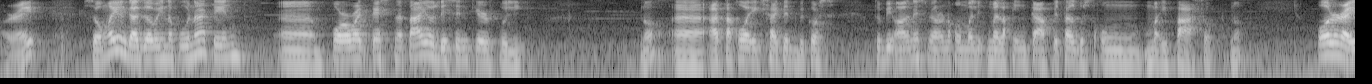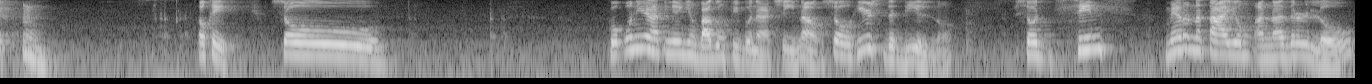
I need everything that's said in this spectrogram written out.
Alright. So, ngayon gagawin na po natin, um, forward test na tayo. Listen carefully. No? Uh, at ako excited because to be honest, meron akong malaking capital gusto kong maipasok, no? All right. okay. So kukunin natin ngayon yung bagong Fibonacci. Now, so here's the deal, no? So since meron na tayong another low,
